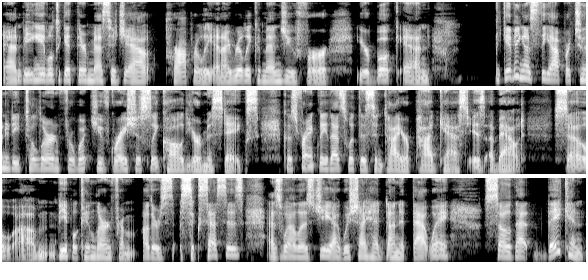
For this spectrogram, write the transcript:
and being able to get their message out properly. And I really commend you for your book and giving us the opportunity to learn for what you've graciously called your mistakes. Because frankly, that's what this entire podcast is about. So um, people can learn from others' successes as well as, gee, I wish I had done it that way so that they can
